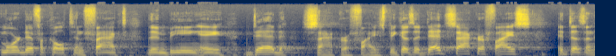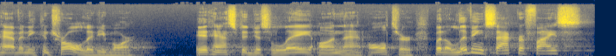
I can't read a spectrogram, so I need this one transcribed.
more difficult, in fact, than being a dead sacrifice, because a dead sacrifice, it doesn't have any control anymore. It has to just lay on that altar. But a living sacrifice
